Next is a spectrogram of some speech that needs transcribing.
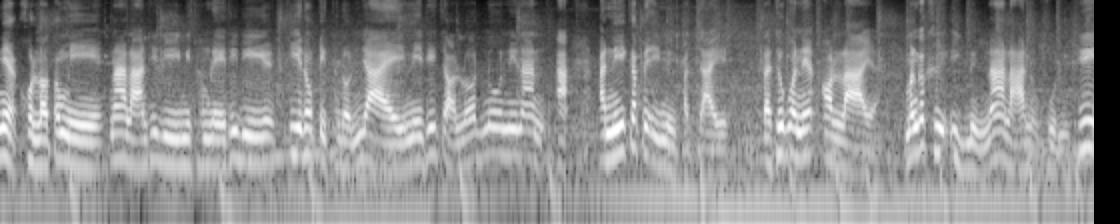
เนี่ยคนเราต้องมีหน้าร้านที่ดี มีทำเลที่ดี ที่ต้องติดถนนใหญ่ มีที่จอดรถนู่นนี่นั่นอะ อันนี้ก็เป็นอีกหนึ่งปัจจัย แต่ทุกวันนี้ออนไลน์อะมันก็คืออีกหนึ่งหน้าร้านของคุณที่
